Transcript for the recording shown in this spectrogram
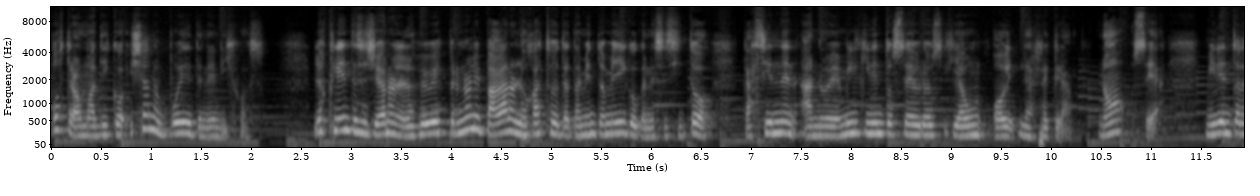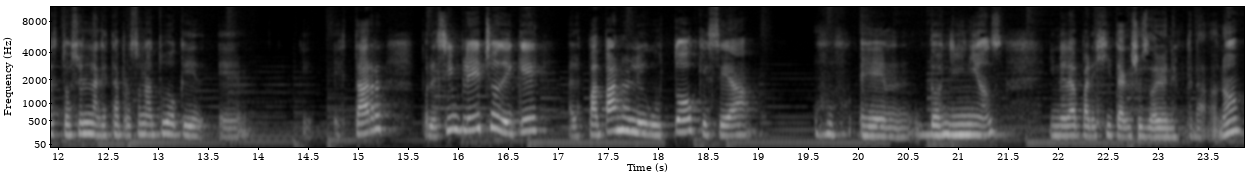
postraumático y ya no puede tener hijos. Los clientes se llevaron a los bebés, pero no le pagaron los gastos de tratamiento médico que necesitó, que ascienden a 9.500 euros y aún hoy les reclama, ¿no? O sea, miren toda la situación en la que esta persona tuvo que eh, estar por el simple hecho de que a los papás no les gustó que sea eh, dos niños y no la parejita que ellos habían esperado, ¿no?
